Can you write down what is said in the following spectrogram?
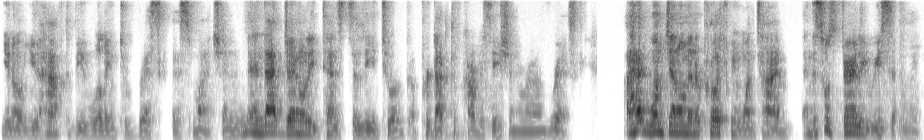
you know you have to be willing to risk this much. And and that generally tends to lead to a, a, productive conversation around risk. I had one gentleman approach me one time and this was fairly recently.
